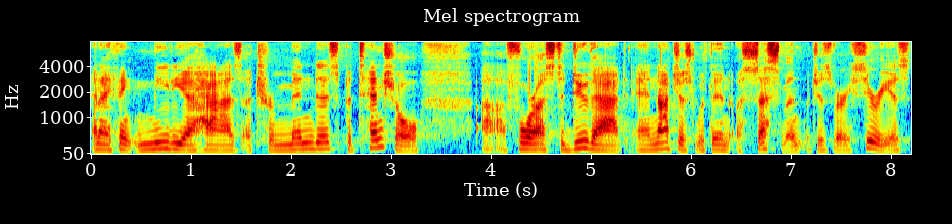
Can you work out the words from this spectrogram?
And I think media has a tremendous potential uh, for us to do that, and not just within assessment, which is very serious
